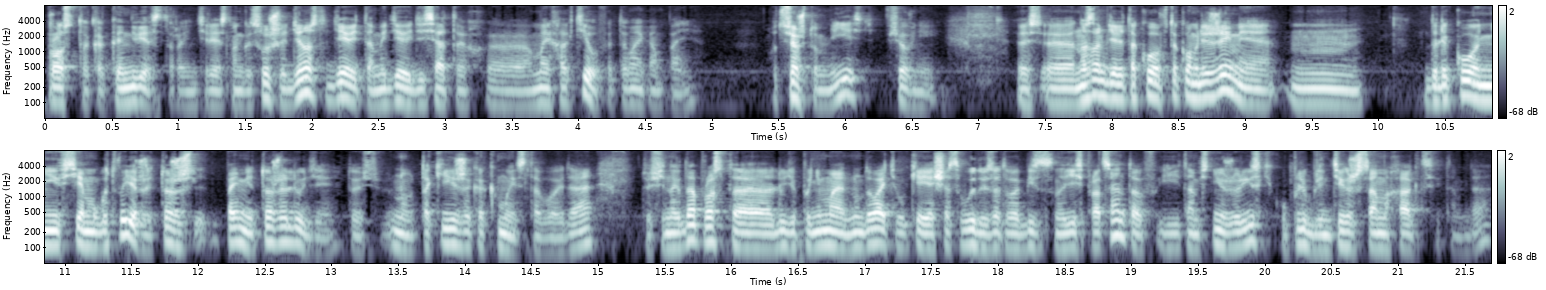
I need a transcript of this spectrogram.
просто как инвестора интересно. Он говорит, слушай, 99,9 моих активов – это моя компания. Вот все, что у меня есть, все в ней. То есть, на самом деле, такого, в таком режиме далеко не все могут выдержать. Тоже, пойми, тоже люди. То есть, ну, такие же, как мы с тобой, да. То есть, иногда просто люди понимают, ну, давайте, окей, я сейчас выйду из этого бизнеса на 10% и там снижу риски, куплю, блин, тех же самых акций, там, да,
